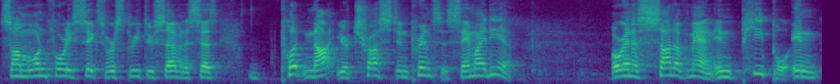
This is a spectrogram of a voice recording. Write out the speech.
Psalm 146, verse 3 through 7, it says, Put not your trust in princes. Same idea. Or in a son of man, in people, in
